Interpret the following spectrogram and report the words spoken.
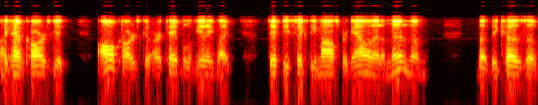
like have cars get all cars are capable of getting like 50 60 miles per gallon at a minimum but because of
